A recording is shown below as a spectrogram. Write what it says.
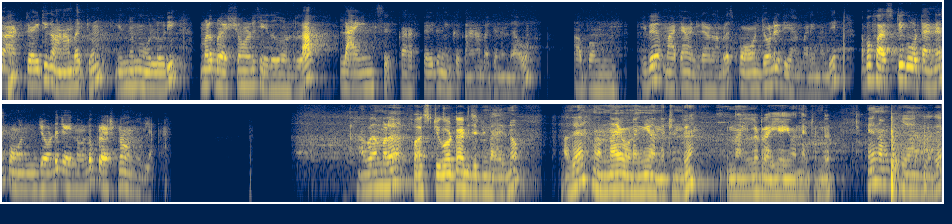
കറക്റ്റായിട്ട് കാണാൻ പറ്റും. ഇതിന്റെ മുകളിലൂടെ നമ്മൾ ബ്രഷ് കൊണ്ട് ചെയ്തതുകൊണ്ടുള്ള ലൈൻസ് കറക്റ്റായിട്ട് നിങ്ങൾക്ക് കാണാൻ പറ്റുന്നുണ്ടാവും. അപ്പം ഇത് മാറ്റാൻ വേണ്ടിയിട്ടാണ് നമ്മൾ സ്പോഞ്ച് കൊണ്ട് ചെയ്യാൻ പറയുന്നത്. അപ്പോൾ ഫസ്റ്റ് കോട്ട് തന്നെ സ്പോഞ്ച് കൊണ്ട് ചെയ്യുന്നതുകൊണ്ട് പ്രശ്നമൊന്നുമില്ല അപ്പോൾ നമ്മൾ ഫസ്റ്റ് കോട്ട് അടിച്ചിട്ടുണ്ടായിരുന്നു. അത് നന്നായി ഉണങ്ങി വന്നിട്ടുണ്ട്. നല്ല ഡ്രൈ ആയി വന്നിട്ടുണ്ട്. ഇനി നമുക്ക് ചെയ്യാനുള്ളത്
